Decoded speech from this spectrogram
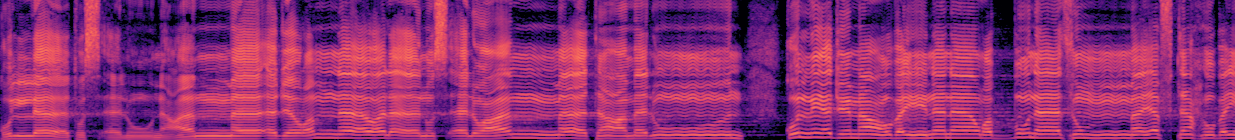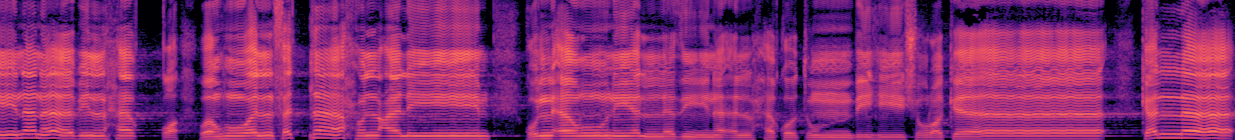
قل لا تسألون عما أجرمنا ولا نسأل عما تعملون قل يجمع بيننا ربنا ثم يفتح بيننا بالحق وهو الفتاح العليم قل أروني الذين ألحقتم به شركاء كلا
